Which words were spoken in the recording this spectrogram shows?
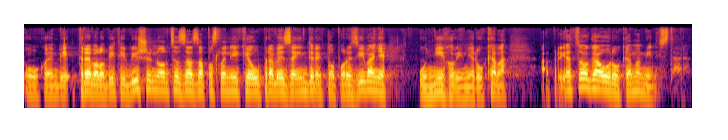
u kojem bi trebalo biti više novca za zaposlenike uprave za indirektno oporezivanje, u njihovim je rukama, a prije toga u rukama ministara.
